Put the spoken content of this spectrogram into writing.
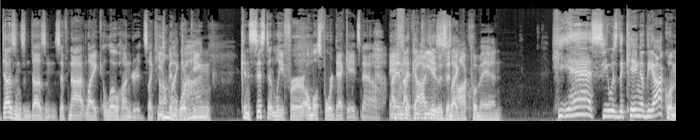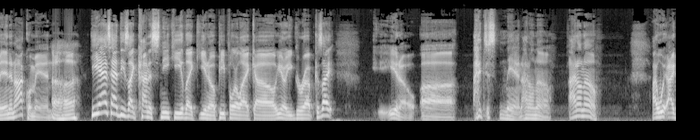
dozens and dozens, if not like low hundreds. Like he's Oh been my God. working consistently for almost four decades now. And I I, think he, he, is was in like Aquaman. He, yes, he was the king of the Aquaman and Aquaman. Uh huh. he has had these like kind of sneaky like you know people are like oh you know you grew up because i you know uh i just man i don't know i don't know i would i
